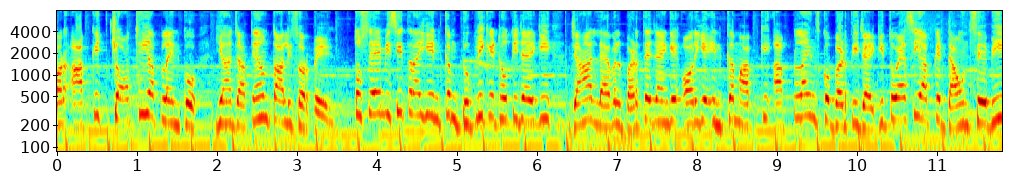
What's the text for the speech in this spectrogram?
और आपकी चौथी अपलाइन को यहाँ जाते हैं उनतालीस सौ रुपए। तो सेम इसी तरह ये इनकम डुप्लीकेट होती जाएगी, जहाँ लेवल बढ़ते जाएँगे और ये इनकम आपकी अपलाइंस को बढ़ती जाएगी। तो ऐसी आपके डाउन से भी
